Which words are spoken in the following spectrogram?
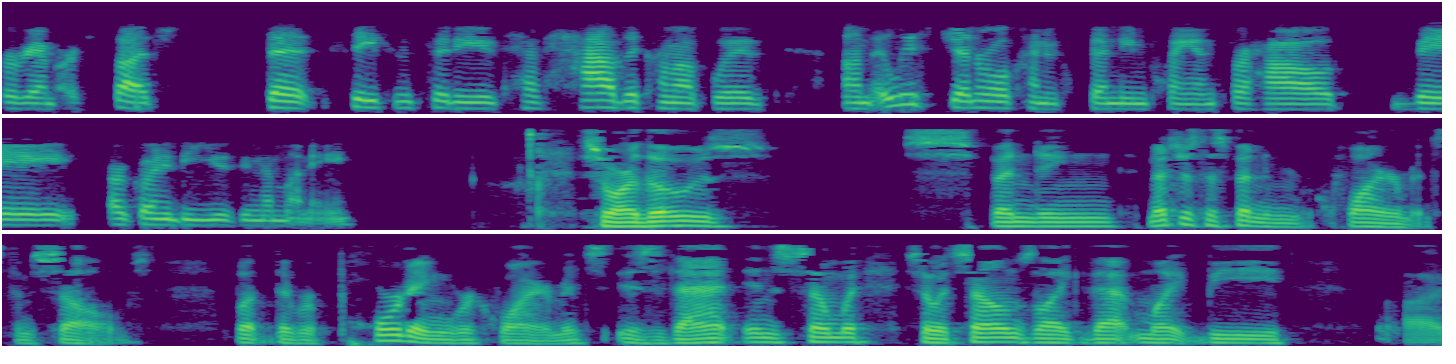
program are such that states and cities have had to come up with um, at least general kind of spending plans for how they are going to be using the money. So are those spending, not just the spending requirements themselves, but the reporting requirements, is that in some way, so it sounds like that might be uh,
